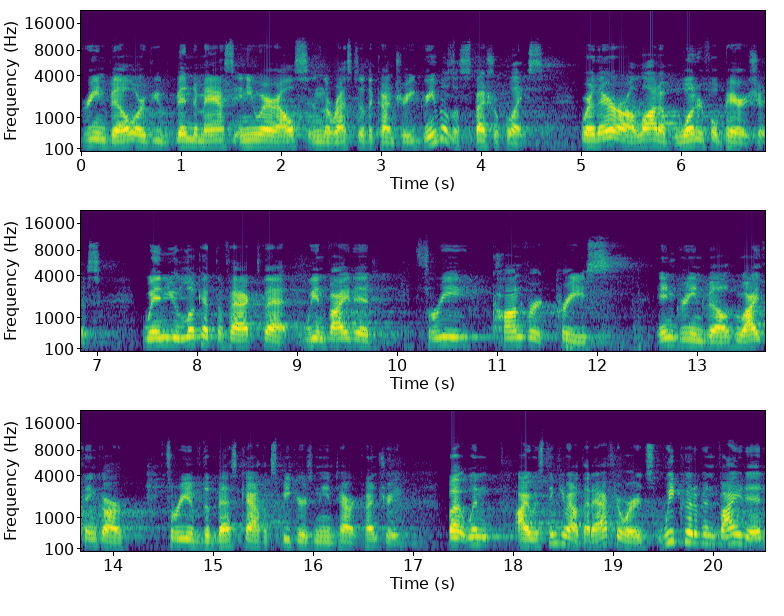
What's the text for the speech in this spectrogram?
Greenville or if you've been to Mass anywhere else in the rest of the country, Greenville's a special place where there are a lot of wonderful parishes. When you look at the fact that we invited three convert priests in Greenville who I think are three of the best Catholic speakers in the entire country. But when I was thinking about that afterwards, we could have invited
